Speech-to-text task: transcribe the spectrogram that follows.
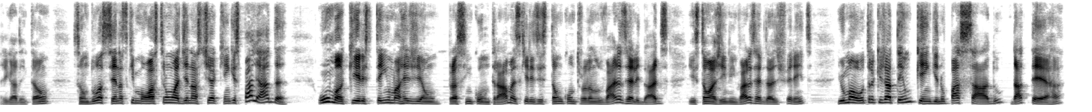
tá ligado? Então, são duas cenas que mostram a dinastia Kang espalhada. Uma que eles têm uma região para se encontrar, mas que eles estão controlando várias realidades e estão agindo em várias realidades diferentes. E uma outra que já tem um Kang no passado da Terra,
